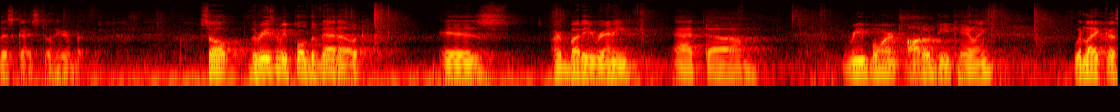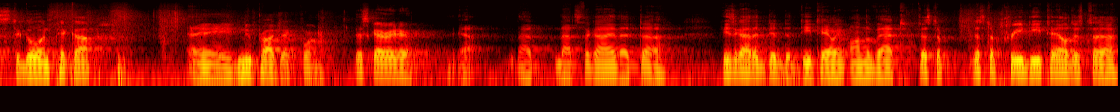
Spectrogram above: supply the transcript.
this guy's still here, but so the reason we pulled the vet out is our buddy Rene at um, Reborn Auto Detailing would like us to go and pick up a new project for him. This guy right here. Yeah, that that's the guy that uh, he's the guy that did the detailing on the vet. Just a just a pre-detail, just to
